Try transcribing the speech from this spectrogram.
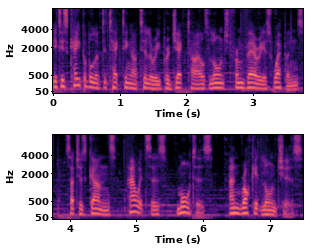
It is capable of detecting artillery projectiles launched from various weapons, such as guns, howitzers, mortars, and rocket launchers.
